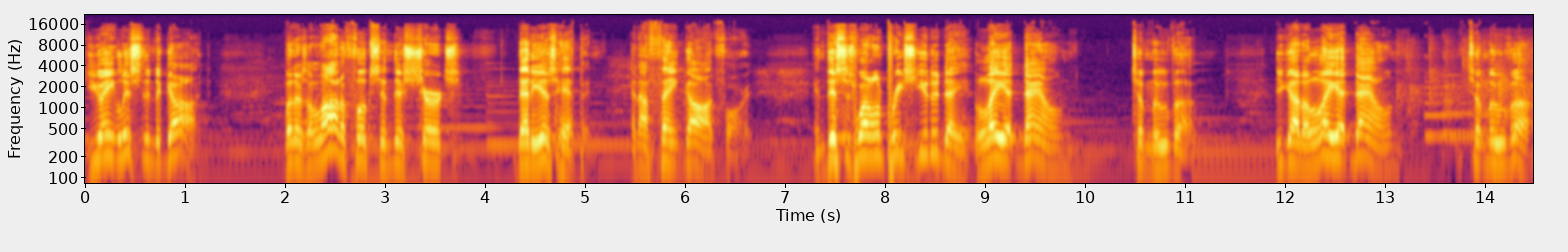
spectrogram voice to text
you ain't listening to God. But there's a lot of folks in this church that is helping. And I thank God for it. And this is what I want to preach to you today. Lay it down to move up. You got to lay it down to move up.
